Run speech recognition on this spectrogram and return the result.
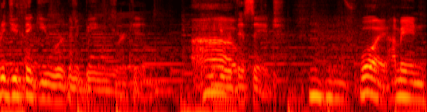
What did you think you were going to be when you were a kid? when you were uh, this age? Boy, I mean,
